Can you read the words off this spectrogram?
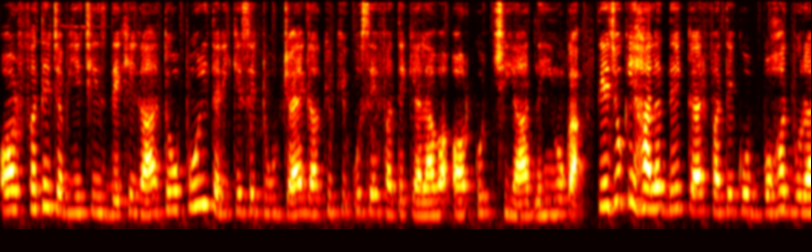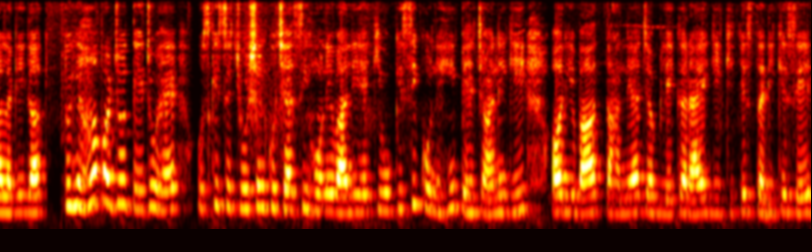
और फतेह जब ये चीज़ देखेगा तो वो पूरी तरीके से टूट जाएगा क्योंकि उसे फतेह के अलावा और कुछ याद नहीं होगा। तेजो की हालत देखकर फतेह को बहुत बुरा लगेगा। तो यहाँ पर जो तेजो है, उसकी सिचुएशन कुछ ऐसी होने वाली है कि वो किसी को नहीं पहचानेगी और ये बात तानिया जब लेकर आएगी कि किस तरीके से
